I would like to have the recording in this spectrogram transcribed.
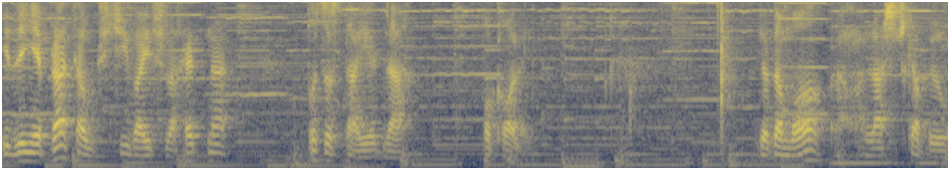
Jedynie praca uczciwa i szlachetna pozostaje dla pokoleń. Wiadomo, Laszczka był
